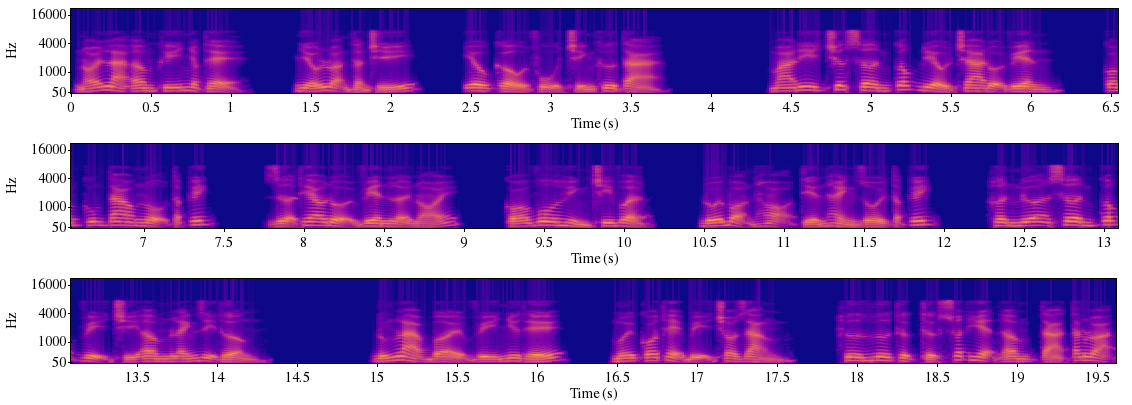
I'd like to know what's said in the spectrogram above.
nói là âm khí nhập thể, nhiễu loạn thần trí, yêu cầu phụ chính khư tả. Mà đi trước sơn cốc điều tra đội viên, con cũng tao ngộ tập kích, dựa theo đội viên lời nói, có vô hình chi vật, đối bọn họ tiến hành rồi tập kích, hơn nữa sơn cốc vị trí âm lãnh dị thường. Đúng là bởi vì như thế, mới có thể bị cho rằng, hư hư thực thực xuất hiện âm tà tác loạn.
